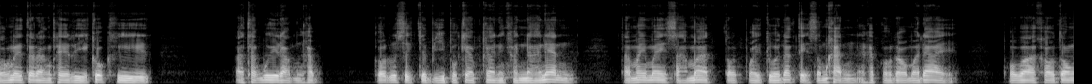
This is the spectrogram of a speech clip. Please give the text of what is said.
2 ในตารางไทยลีกก็คืออาทังบุรีรัมครับ ก็รู้สึกจะมีโปรแกรมการแข่งขันหนาแน่นทำให้ไม่สามารถตดปล่อยตัวนักเตะสำคัญนะครับของเรามาได้ เพราะว่าเขาต้อง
